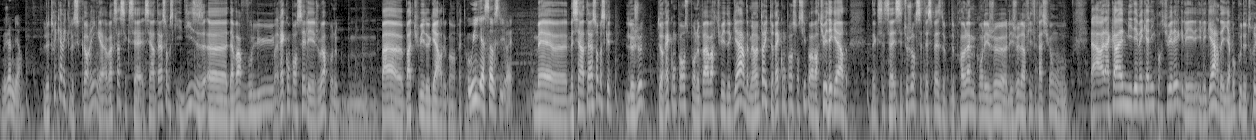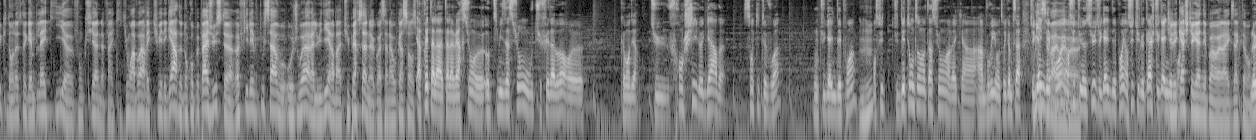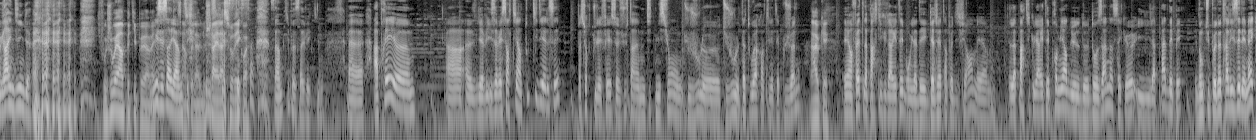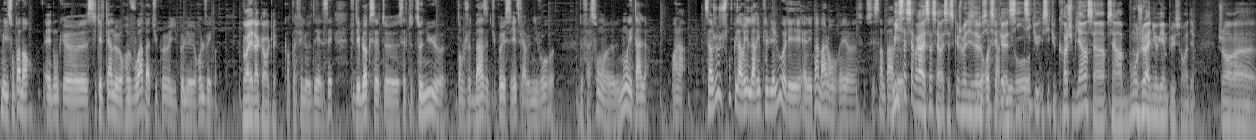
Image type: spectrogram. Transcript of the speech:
mais j'aime bien. Le truc avec le scoring, à part ça, c'est que c'est intéressant parce qu'ils disent euh, d'avoir voulu récompenser les joueurs pour ne pas, euh, pas tuer de garde, quoi, en fait. Oui, il y a ça aussi, ouais. Mais, euh, mais c'est intéressant parce que le jeu te récompense pour ne pas avoir tué de garde, mais en même temps, il te récompense aussi pour avoir tué des gardes. Donc c'est- toujours cette espèce de, problème qu'ont les jeux, les jeux d'infiltration où bah, on a quand même mis des mécaniques pour tuer les, les, gardes il y a beaucoup de trucs dans notre gameplay qui euh, fonctionnent, enfin qui, ont à voir avec tuer les gardes, donc on peut pas juste euh, refiler tout ça au, joueur et lui dire bah tue personne, quoi, ça n'a aucun sens. Et après, t'as la, t'as la version optimisation où tu fais d'abord, comment dire, tu franchis le garde sans qu'il te voie, donc tu gagnes des points. Mhm. Ensuite, tu détournes ton attention avec un, un bruit ou un truc comme ça, tu Oui, gagnes des points, ouais, et ensuite ouais. tu le suis, tu gagnes des points, et ensuite tu le caches, tu gagnes Tu des les points. caches, tu gagnes des points, voilà, exactement. Le grinding. Il faut jouer un petit peu avec. Oui, c'est ça, il y a un petit. peu la- le chat et la souris, quoi. C'est un petit peu ça, effectivement. Euh, après, euh, euh, ils avaient sorti un tout petit DLC. Pas sûr que tu l'aies fait, c'est juste un- une petite mission où tu joues le, tu joues le tatoueur quand il était plus jeune. Ah ok. Et en fait, la particularité, bon, il a des gadgets un peu différents, mais euh, la particularité première du, de Dozan, c'est que il a pas d'épée. Et Donc tu peux neutraliser les mecs, mais ils sont pas morts. Et donc euh, si quelqu'un le revoit, bah tu peux, il peut les relever quoi. Ouais, d'accord, ok. Quand t'as fait le DLC, tu débloques cette, euh, cette tenue dans le jeu de base et tu peux essayer de faire le niveau de façon non létale. Voilà. C'est un jeu, je trouve que la, re- la replay value, elle est, elle est pas mal en vrai. euh, c'est sympa. oui, de- ça c'est vrai, ça c'est ce que je me disais aussi, c'est que si, si tu, si tu croches bien, c'est un, un bon jeu à New Game Plus, on va dire. Genre, euh,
